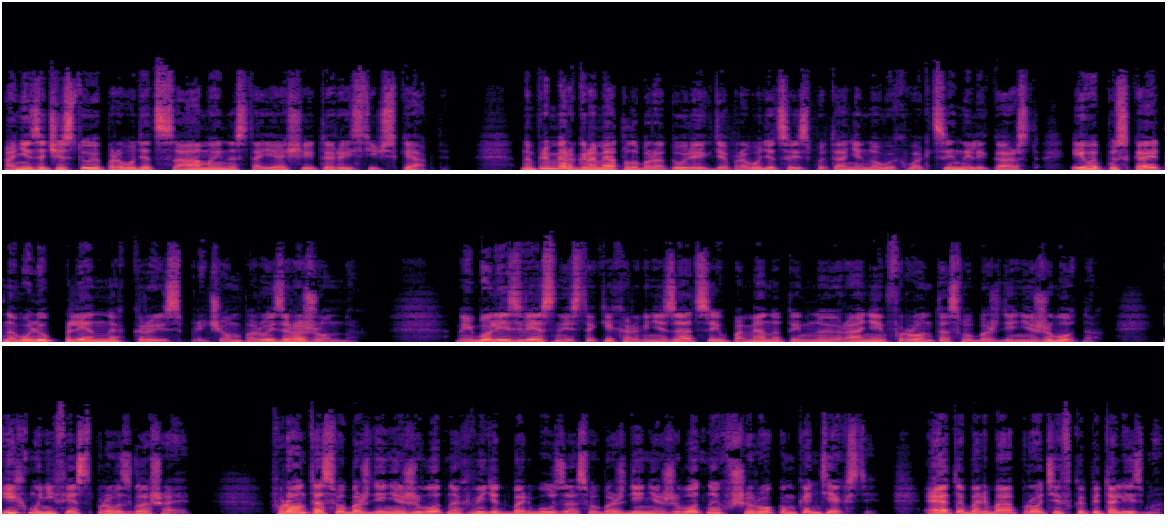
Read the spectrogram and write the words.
Они зачастую проводят самые настоящие террористические акты. Например, громят лаборатории, где проводятся испытания новых вакцин и лекарств, и выпускают на волю пленных крыс, причем порой зараженных. Наиболее известный из таких организаций, упомянутый мною ранее Фронт освобождения животных. Их манифест провозглашает Фронт освобождения животных видит борьбу за освобождение животных в широком контексте. Это борьба против капитализма.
